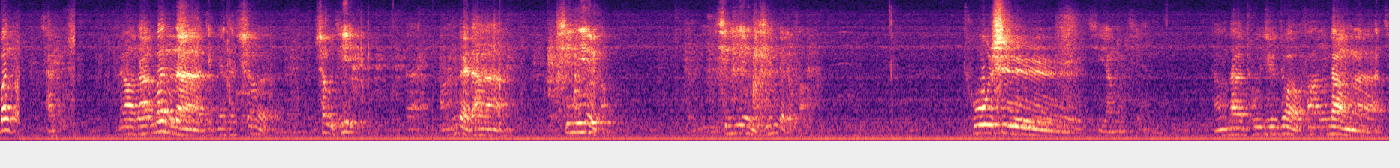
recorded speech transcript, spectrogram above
问才是。让他问呢，就给他受受记，给他心印法，心印心这个法。出世江天，当他出去做方丈呢，就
